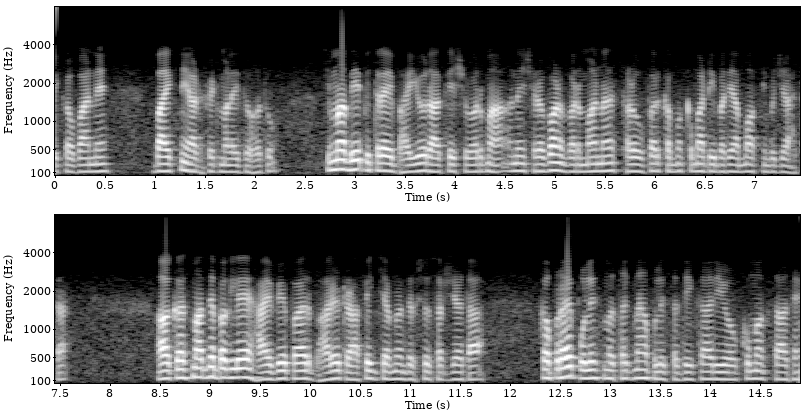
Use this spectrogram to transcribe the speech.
પિકઅપ વાને બાઇકની અડફેટમાં લીધો હતો. જેમાં બે પિતરાઈ ભાઈઓ રાકેશ વર્મા અને શ્રવણ વર્માના સ્થળ ઉપર કમકમાટી ભર્યા મોત નિપજ્યા હતા. આ અકસ્માતને પગલે હાઈવે પર ભારે ટ્રાફિક જામના દ્રશ્યો હતા. કપરાઈ પોલીસ મથકના પોલીસ અધિકારીઓ, કુમક સાથે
